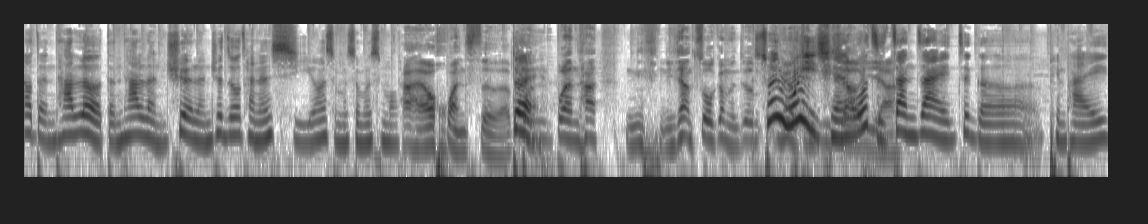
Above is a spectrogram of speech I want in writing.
要等它热，等它冷却，冷却之后才能洗，然后什么什么什么。它还要换色啊，对不然不然他你你这样做根本就所以我以前我只站在这个品牌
